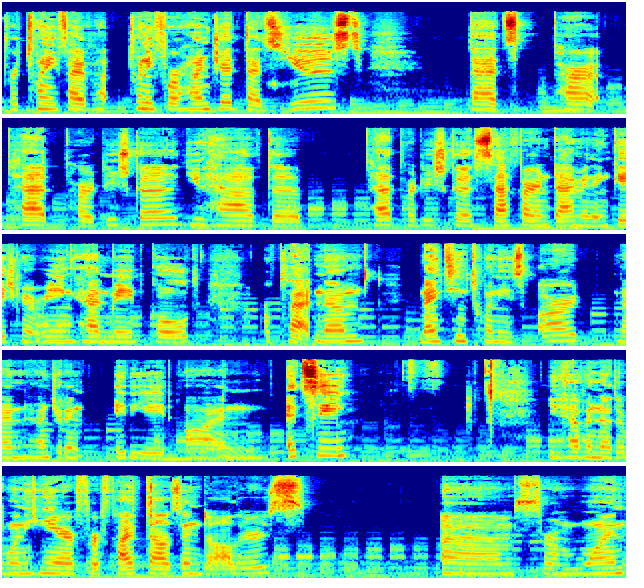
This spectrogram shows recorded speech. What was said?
for 25 2400 that's used. That's par, Pad Pardushka. You have the Pad Pardushka sapphire and diamond engagement ring, handmade gold or platinum 1920s art, 988 on Etsy. You have another one here for $5,000 um, from one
